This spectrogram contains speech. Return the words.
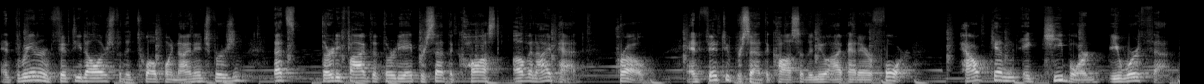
and $350 for the 12.9 inch version, that's 35 to 38% the cost of an iPad Pro and 50% the cost of the new iPad Air 4. How can a keyboard be worth that?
